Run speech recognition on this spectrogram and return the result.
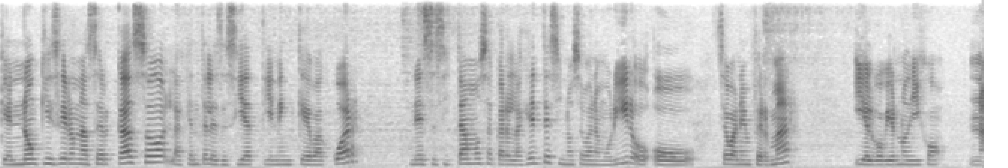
que no quisieron hacer caso, la gente les decía tienen que evacuar, necesitamos sacar a la gente si no se van a morir o se van a enfermar y el gobierno dijo, no,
